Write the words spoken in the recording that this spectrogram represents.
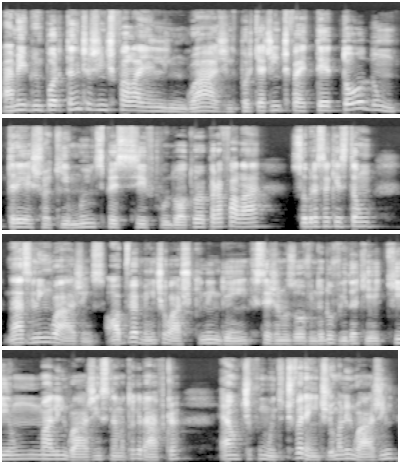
Amigo, importante a gente falar em linguagem, porque a gente vai ter todo um trecho aqui muito específico do autor para falar sobre essa questão das linguagens. Obviamente, eu acho que ninguém que esteja nos ouvindo duvida aqui que uma linguagem cinematográfica é um tipo muito diferente de uma linguagem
